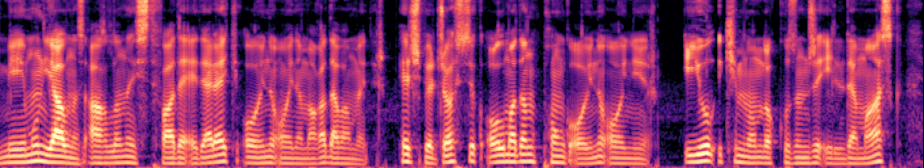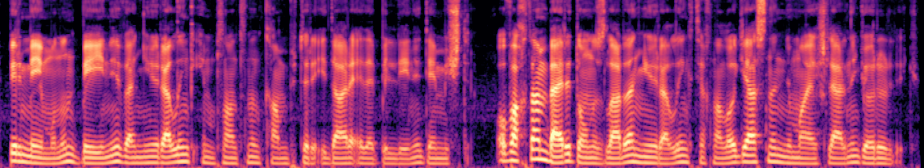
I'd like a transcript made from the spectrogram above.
Meymun yalnız ağlını istifadə edərək oyunu oynamağa davam edir. Heç bir joystick olmadan Pong oyunu oynayır. İyul 2019-cu ildə Musk bir meymunun beyni və Neuralink implantının kompüteri idarə edə bildiyini demişdi. O vaxtdan bəri donuzlarda Neuralink texnologiyasının nümayişlərini görürdük.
